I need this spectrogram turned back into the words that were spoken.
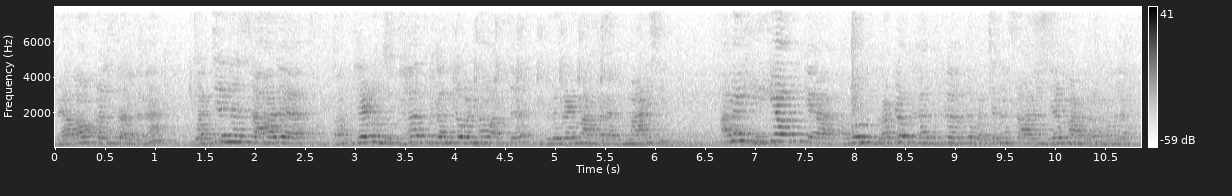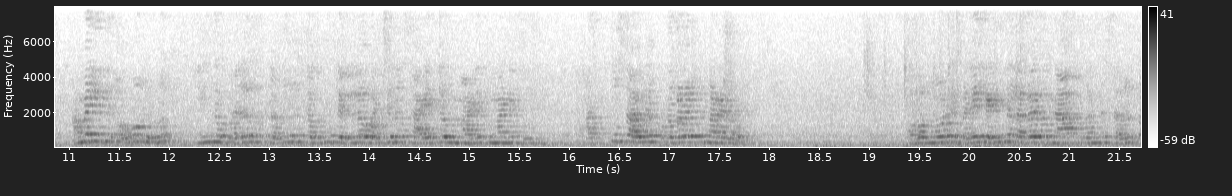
ಬೆಳಗಾವ್ ಕಳಿಸ್ತಾ ಇದ್ದಾನ. ವಚನ, ಸಹಾರ ಅಂತ ಹೇಳಿ ಒಂದು ಬೃಹತ್ ಗ್ರಂಥವನ್ನು ಅವತ್ತು ಬಿಡುಗಡೆ ಮಾಡ್ತಾರೆ, ಅದು ಮಾಡಿಸಿ. ಆಮೇಲೆ ಹೀಗೆ ಅವ್ರಿಗೆ ಅದೊಂದು ದೊಡ್ಡ ಬೃಹತ್ ಗ್ರಂಥ, ವಚನ ಸಾರ ಅಂತೇಳಿ ಮಾಡ್ತಾರೆ ಮೊದಲು. ಆಮೇಲೆ ಅವರು ಹಿಂಗೆ ಬರೆದು, ತೆಗೆದು ತೆಗೆದು ಎಲ್ಲ ವಚನ, ಸಾಹಿತ್ಯವನ್ನು ಮಾಡಿದ್ದು ಮಾಡಿದ್ದು ಹತ್ತು ಸಾವಿರ ಪುಟಗಳಷ್ಟು ಮಾಡ್ಯಾರ ಅವ್ರು. ಅವಾಗ ಎಂಟಲ್ಲ ನಾಲ್ಕು ಒಂದು ಸ್ವಲ್ಪ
